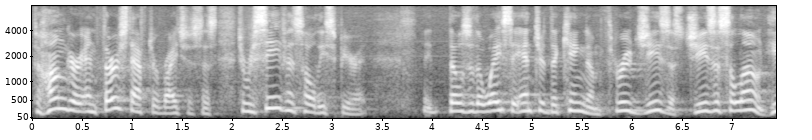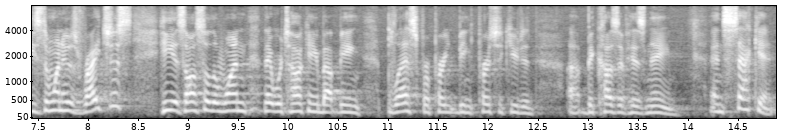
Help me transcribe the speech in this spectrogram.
to hunger and thirst after righteousness, to receive his Holy Spirit. Those are the ways to enter the kingdom through Jesus, Jesus alone. He's the one who's righteous. He is also the one that we're talking about being blessed for per- being persecuted uh, because of his name. And second,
